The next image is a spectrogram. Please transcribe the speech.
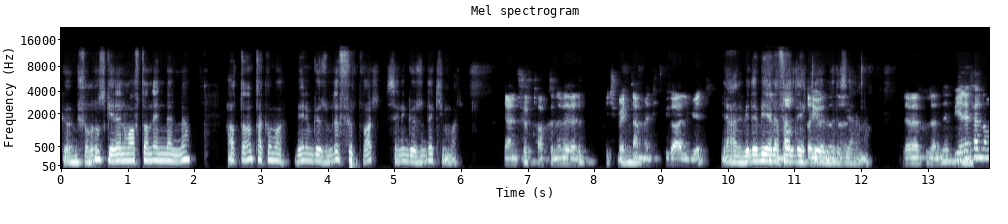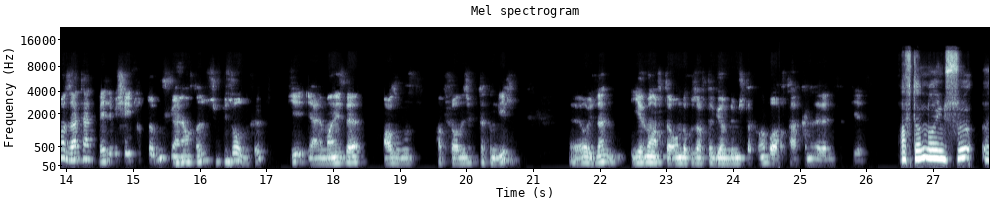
görmüş oluruz. Gelelim haftanın enlerine. Haftanın takımı benim gözümde Fürt var. Senin gözünde kim var? Yani Fürt hakkını verelim. Hiç beklenmedik bir galibiyet. Yani bir de bir da ekleyebiliriz yani. Leverkusen'de. NFL ama zaten belli bir şeyi tutturmuş. Yani haftanın sürprizi oldu. Ki yani Maniz'de az buz hafife alınacak bir takım değil. Ee, o yüzden 20 hafta, 19 hafta gömdüğümüz takıma bu hafta hakkını verelim diye. Haftanın oyuncusu e,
